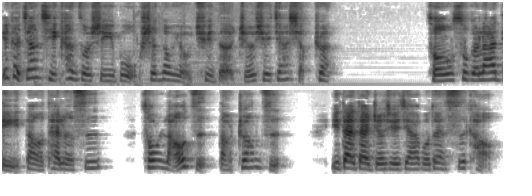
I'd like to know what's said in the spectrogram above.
也可将其看作是一部生动有趣的哲学家小传。从苏格拉底到泰勒斯，从老子到庄子，一代代哲学家不断思考，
